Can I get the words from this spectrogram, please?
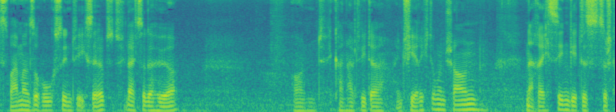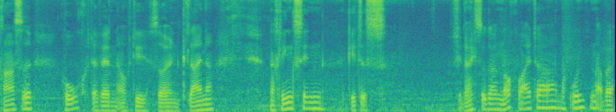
zweimal so hoch sind wie ich selbst, vielleicht sogar höher. Und ich kann halt wieder in vier Richtungen schauen. Nach rechts hin geht es zur Straße hoch, da werden auch die Säulen kleiner. Nach links hin geht es vielleicht sogar noch weiter nach unten, aber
